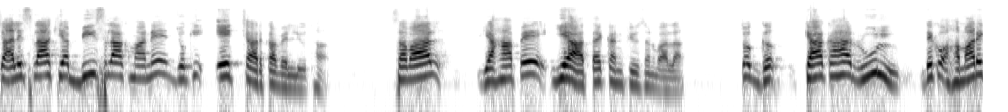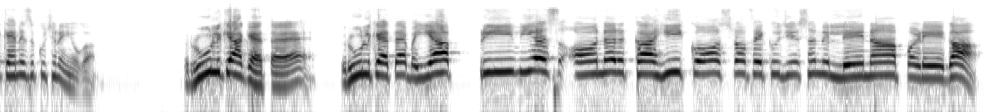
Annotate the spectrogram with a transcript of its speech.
चालीस लाख या बीस लाख माने जो कि एक चार का वैल्यू था। सवाल यहाँ पे ये आता है कंफ्यूजन वाला। तो ग, क्या कहा? रूल देखो हमारे कहने से कुछ नहीं होगा। रूल क्या कहता है? रूल कहता है भैया प्रीवियस ऑनर का ही कॉस्ट ऑफ़ एक्विजिशन लेना पड़ेगा।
